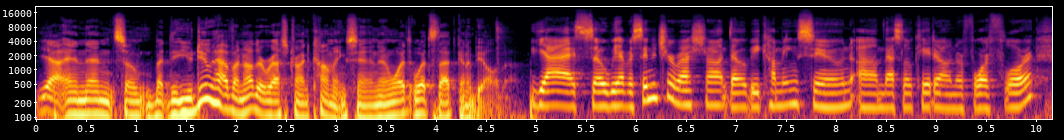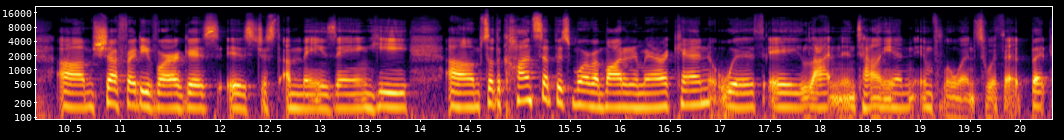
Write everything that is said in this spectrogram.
Yeah, and then so, but you do have another restaurant coming soon, and what what's that going to be all about? Yes, so we have a signature restaurant that will be coming soon. Um, that's located on our fourth floor. Um, Chef Eddie Vargas is just amazing. He um, so the concept is more of a modern American with a Latin Italian influence with it, but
